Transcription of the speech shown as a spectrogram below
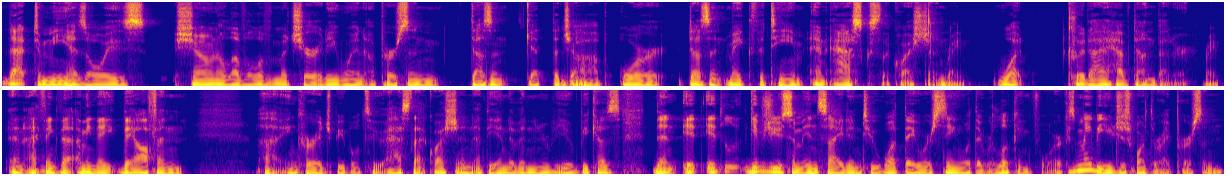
that to me has always shown a level of maturity when a person doesn't get the mm-hmm. job or doesn't make the team and asks the question Right. what could i have done better Right. and i think that i mean they they often uh, encourage people to ask that question at the end of an interview because then it, it gives you some insight into what they were seeing, what they were looking for. Because maybe you just weren't the right person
